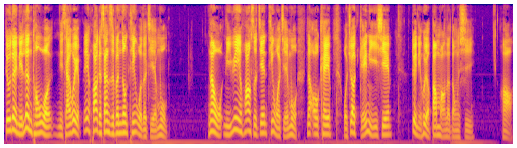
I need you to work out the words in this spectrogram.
对不对？你认同我，你才会诶花个三十分钟听我的节目。那我你愿意花时间听我节目，那 OK，我就要给你一些对你会有帮忙的东西。好，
